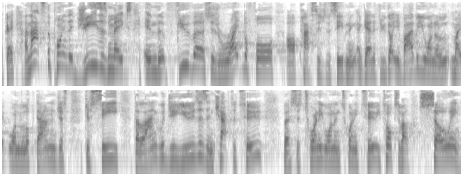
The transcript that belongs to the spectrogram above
Okay? And that's the point that Jesus makes in the few verses right before our passage this evening. Again, if you've got your Bible, you want to, might want to look down and just, just see the language he uses in chapter 2, verses 21 and 22. He talks about sowing.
